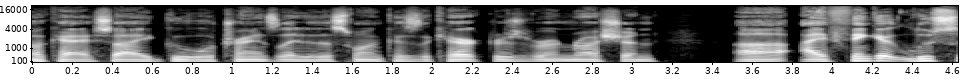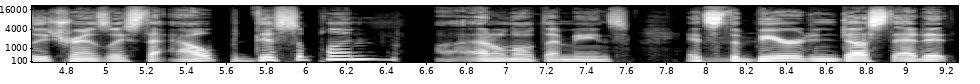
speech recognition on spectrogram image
okay, so I Google translated this one because the characters were in Russian. Uh, I think it loosely translates to Alp discipline. I don't know what that means. It's the Mm. Beard and Dust edit,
